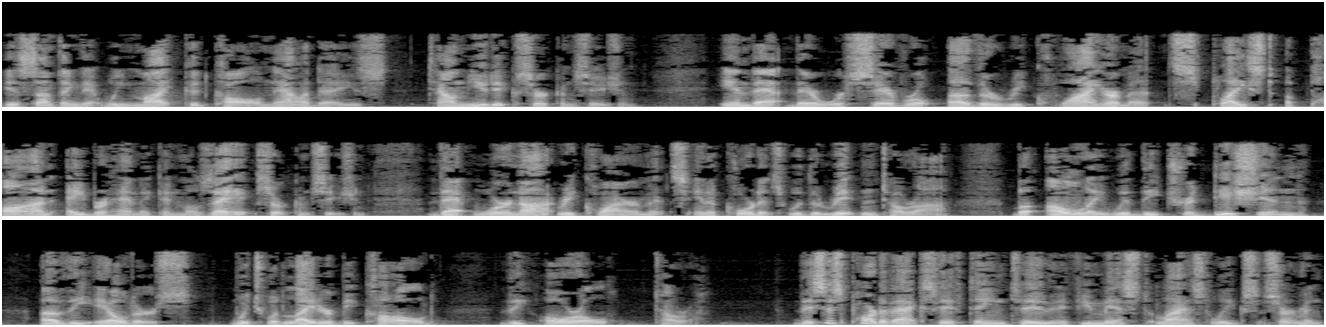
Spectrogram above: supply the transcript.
is something that we might could call nowadays Talmudic circumcision in that there were several other requirements placed upon Abrahamic and Mosaic circumcision that were not requirements in accordance with the written Torah, but only with the tradition of the elders, which would later be called the oral Torah. This is part of Acts 15 too, and if you missed last week's sermon,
